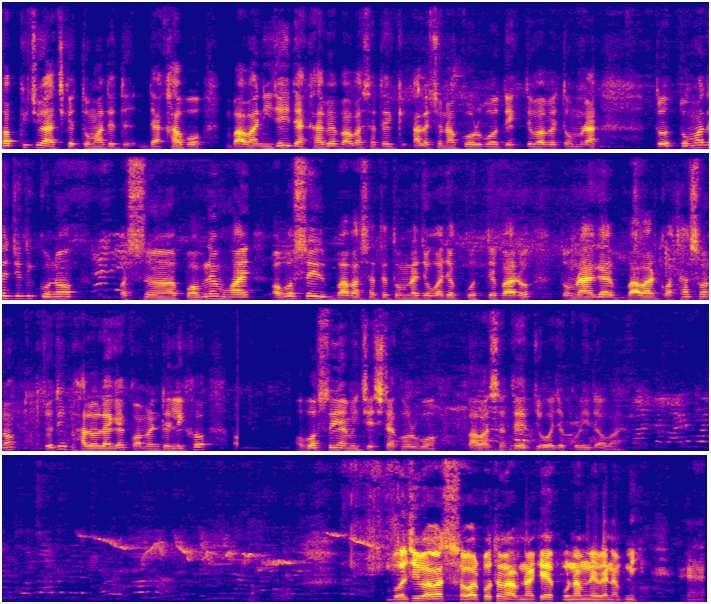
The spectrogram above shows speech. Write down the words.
সব কিছু আজকে তোমাদের দেখাবো। বাবা নিজেই দেখাবে, বাবার সাথে আলোচনা করব, দেখতে পাবে তোমরা। তো তোমাদের যদি কোনো প্রবলেম হয়, অবশ্যই বাবার সাথে তোমরা যোগাযোগ করতে পারো। তোমরা আগে বাবার কথা শোনো। যদি ভালো লাগে কমেন্টে লিখো। অবশ্যই আমি চেষ্টা করব বাবার সাথে যোগাযোগ করিয়ে দেওয়ার। বলছি বাবা সবার প্রথমে আপনাকে প্রণাম নেবেন আপনি। হ্যাঁ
